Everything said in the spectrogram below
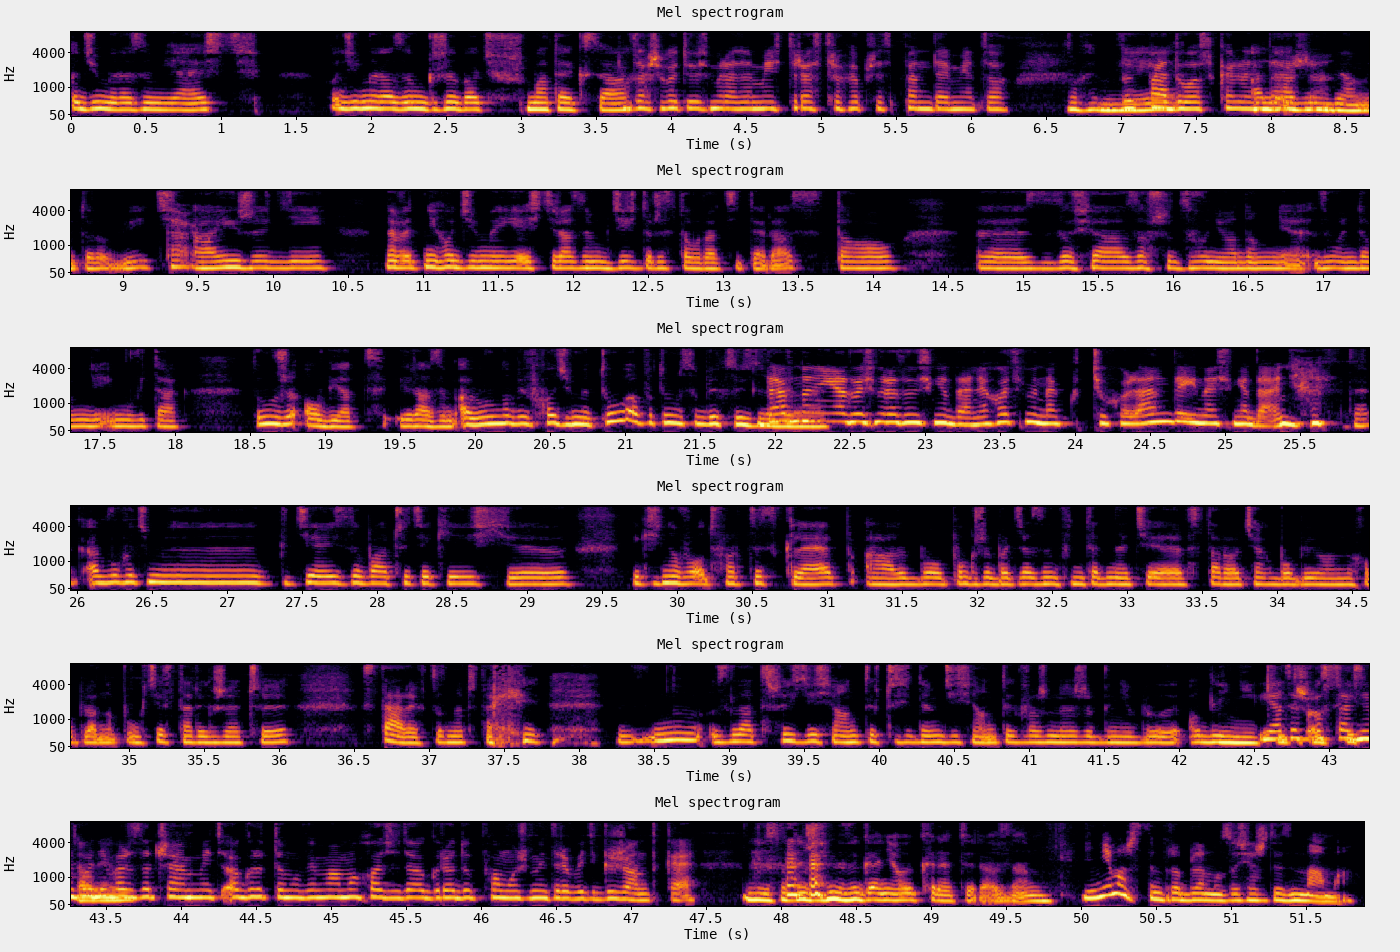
Chodzimy razem jeść, chodzimy razem grzebać w szmateksach. Zawsze chodziliśmy razem jeść, teraz trochę przez pandemię to Trochę mniej. wypadło z Ale kalendarza. uwielbiamy to robić. Tak. A jeżeli nawet nie chodzimy jeść razem gdzieś do restauracji teraz, to e, Zosia zawsze dzwoniła do mnie, dzwoni do mnie i mówi tak, to może obiad i razem. Albo no wchodzimy tu, a potem sobie coś zrobimy. Dawno nie jadłyśmy razem śniadania. Chodźmy na Ciucholandę i na śniadanie. Tak, albo chodźmy gdzieś zobaczyć jakiś, e, jakiś nowo otwarty sklep, albo pogrzebać razem w internecie w starociach, bo mamy hopla na punkcie starych rzeczy. Starych, to znaczy takie no, z lat 60. czy 70. Ważne, żeby nie były od linijki. Ja też ostatnio, ponieważ zaczęłam mieć ogród, to mówię, mamo, chodź do ogrodu, pomóż mi zrobić grządkę. Żeśmy wyganiały krety razem. I nie masz z tym problemu, Zosia, że to jest mama.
